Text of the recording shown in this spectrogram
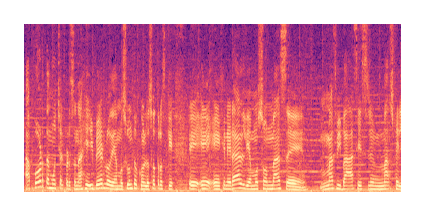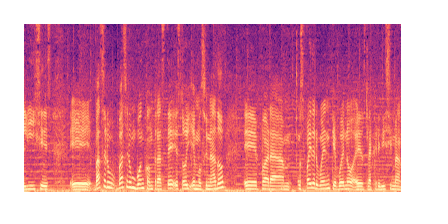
aporta mucho al personaje y verlo, digamos, junto con los otros que eh, eh, en general, digamos, son más, eh, más vivaces, más felices. Eh, va, a ser, va a ser un buen contraste. Estoy emocionado para um, Spider-Man, que bueno, es la queridísima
